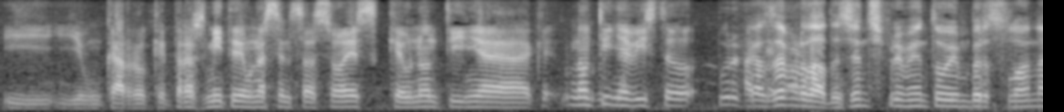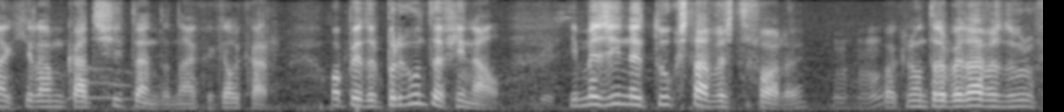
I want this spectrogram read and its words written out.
e, e un carro que transmite unhas sensações que eu non tiña, que tiña visto... Por acaso é verdade, a gente experimentou em Barcelona, aquilo é um bocado excitante andar com aquele carro. Ó oh Pedro, pergunta final. Imagina tu que estavas de fora, uhum. ou que não trabalhavas no grupo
